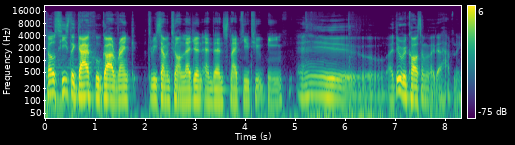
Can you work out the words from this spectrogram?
Toast, he's the guy who got rank 372 on Legend and then sniped YouTube meme. Ew. I do recall something like that happening.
